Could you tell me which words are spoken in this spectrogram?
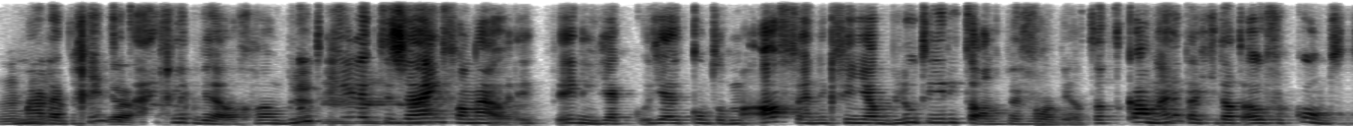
Maar mhm. daar begint het eigenlijk wel. Gewoon bloed eerlijk te zijn van, nou, ik weet niet, jij, jij komt op me af en ik vind jouw bloed irritant bijvoorbeeld. Dat kan hè, dat je dat overkomt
